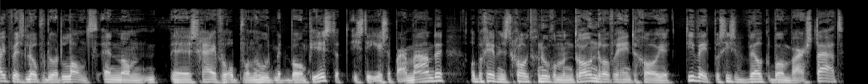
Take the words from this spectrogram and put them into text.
iPads lopen door het land en dan eh, schrijven op van hoe het met het boompje is. Dat is de eerste paar maanden. Op een gegeven moment is het groot genoeg om een drone eroverheen te gooien. Die weet precies welke boom waar staat.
